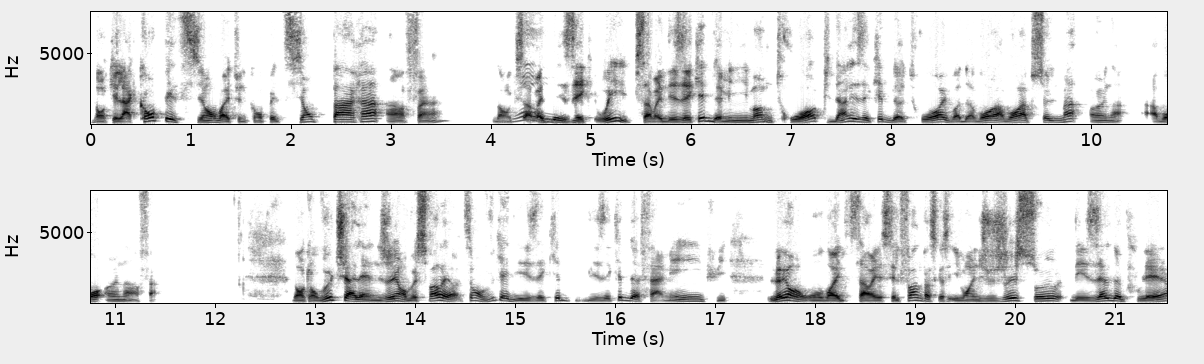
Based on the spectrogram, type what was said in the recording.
Donc, la compétition va être une compétition parents-enfants. Donc, ça va être des équipes. Oui, puis ça va être des équipes de minimum trois. Puis dans les équipes de trois, il va devoir avoir absolument un, avoir un enfant. Donc, on veut challenger, on veut se faire, tu sais, on veut qu'il y ait des équipes, des équipes de famille. Puis là, on, va être, c'est le fun parce qu'ils vont être jugés sur des ailes de poulet,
